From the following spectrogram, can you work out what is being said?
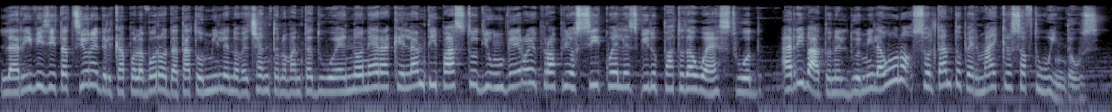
La rivisitazione del capolavoro datato 1992 non era che l'antipasto di un vero e proprio sequel sviluppato da Westwood, arrivato nel 2001 soltanto per Microsoft Windows.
